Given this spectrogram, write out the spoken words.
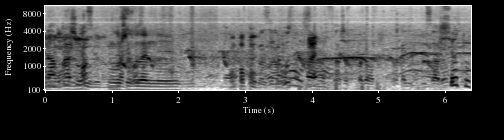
да, прошу вас. Лучше туда не... Он по полу. Зовут? Саша, пожалуйста, проходите, присаживайтесь. Все тут.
